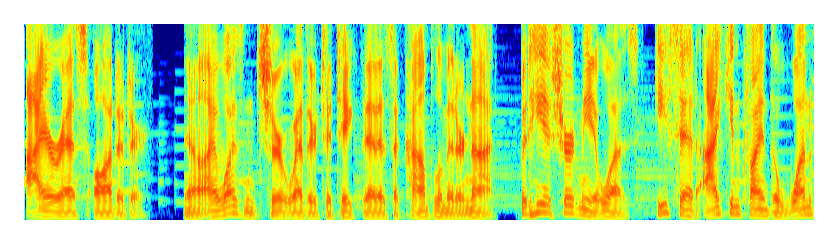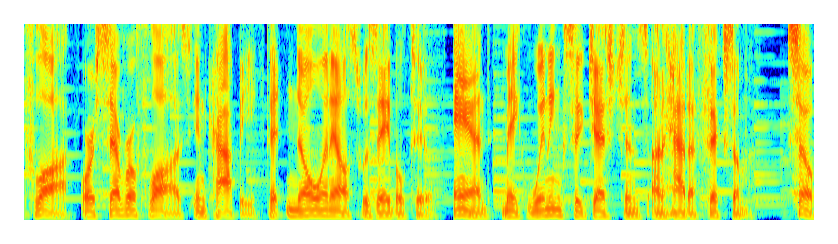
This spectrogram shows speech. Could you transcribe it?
IRS auditor. Now, I wasn't sure whether to take that as a compliment or not, but he assured me it was. He said, I can find the one flaw or several flaws in copy that no one else was able to, and make winning suggestions on how to fix them. So,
